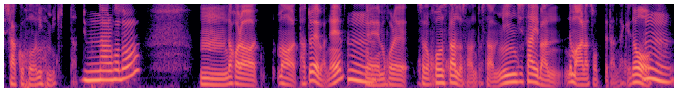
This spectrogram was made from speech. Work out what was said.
釈放に踏み切ったっていうなるほど。うんだからまあ例えばね、うん。えーこれそのコンスタンドさんとさ民事裁判でも争ってたんだけど、うん。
